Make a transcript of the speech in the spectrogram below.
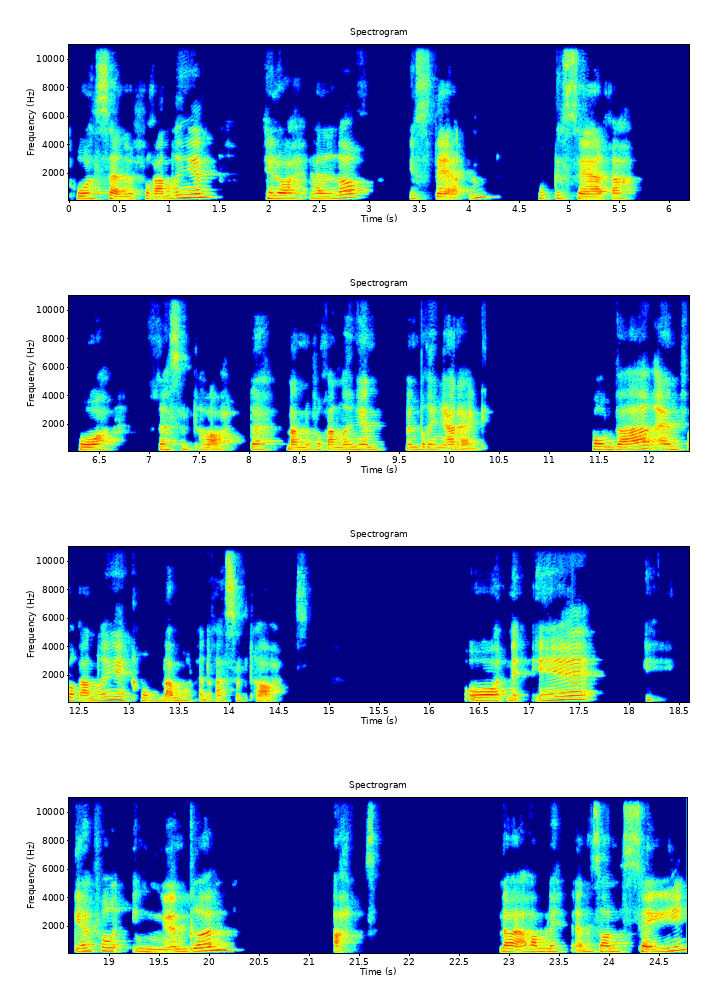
på selve forandringen til å heller isteden fokusere på resultatet denne forandringen vil bringe deg. For hver en forandring er krumla mot et resultat. Og det er ikke for ingen grunn at det har blitt en sånn saying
